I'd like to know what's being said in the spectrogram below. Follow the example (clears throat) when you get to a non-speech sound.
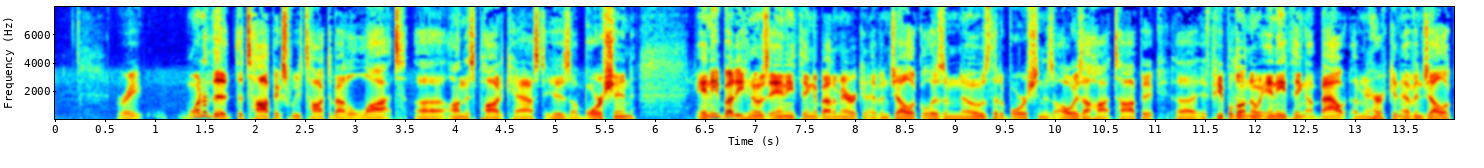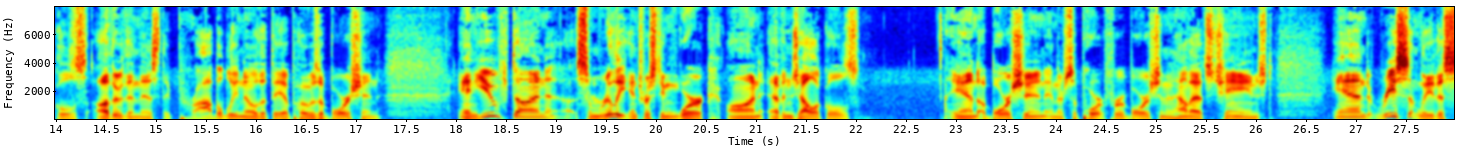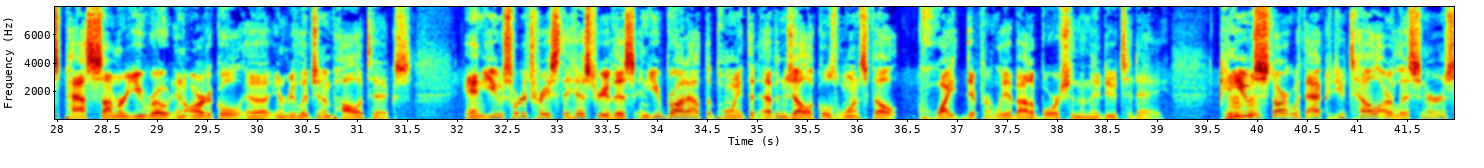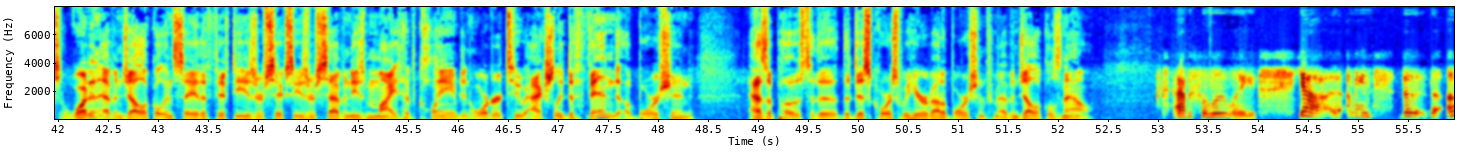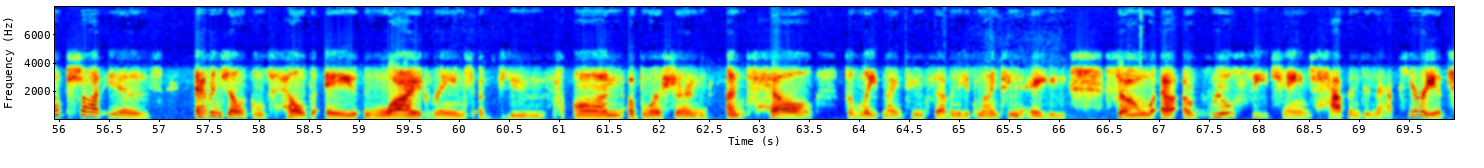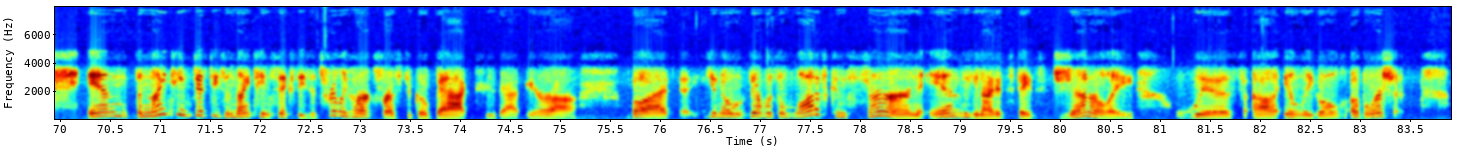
Great. One of the, the topics we've talked about a lot uh, on this podcast is abortion. Anybody who knows anything about American evangelicalism knows that abortion is always a hot topic. Uh, if people don't know anything about American (laughs) evangelicals other than this, they probably know that they oppose abortion. And you've done some really interesting work on evangelicals and abortion and their support for abortion and how that's changed. And recently, this past summer, you wrote an article uh, in Religion and Politics, and you sort of traced the history of this, and you brought out the point that evangelicals once felt quite differently about abortion than they do today. Can mm-hmm. you start with that? Could you tell our listeners what an evangelical in, say, the 50s or 60s or 70s might have claimed in order to actually defend abortion, as opposed to the, the discourse we hear about abortion from evangelicals now? Absolutely. Yeah, I mean, the, the upshot is evangelicals held a wide range of views on abortion until the late 1970s, 1980. So a, a, real sea change happened in that period. In the 1950s and 1960s, it's really hard for us to go back to that era. But, you know, there was a lot of concern in the United States generally with uh, illegal abortion.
